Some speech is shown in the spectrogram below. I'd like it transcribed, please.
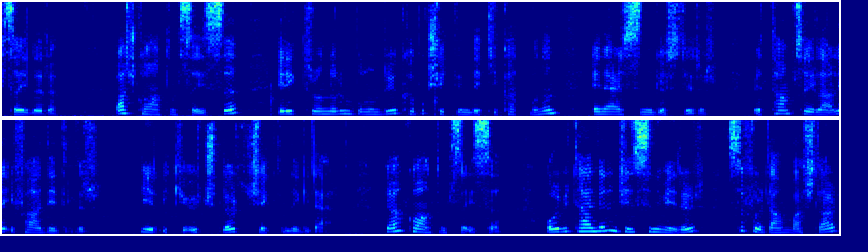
sayıları. Baş kuantum sayısı elektronların bulunduğu kabuk şeklindeki katmanın enerjisini gösterir ve tam sayılarla ifade edilir. 1, 2, 3, 4 şeklinde gider. Yan kuantum sayısı orbitallerin cinsini verir, sıfırdan başlar,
